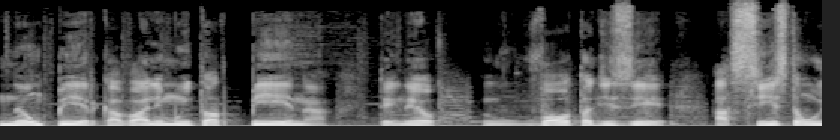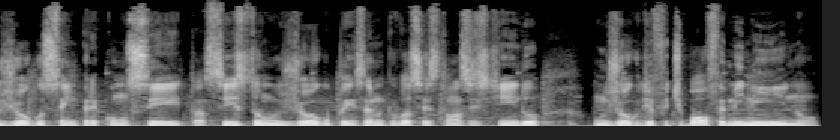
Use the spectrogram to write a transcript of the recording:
não perca, vale muito a pena, entendeu? Volto a dizer, assistam o jogo sem preconceito, assistam o jogo pensando que vocês estão assistindo um jogo de futebol feminino.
